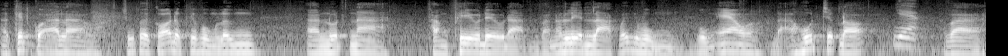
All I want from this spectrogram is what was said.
à, kết quả là chúng tôi có được cái vùng lưng à, nuột nà phẳng phiu đều đặn và nó liên lạc với cái vùng vùng eo đã hút trước đó yeah. Dạ. và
